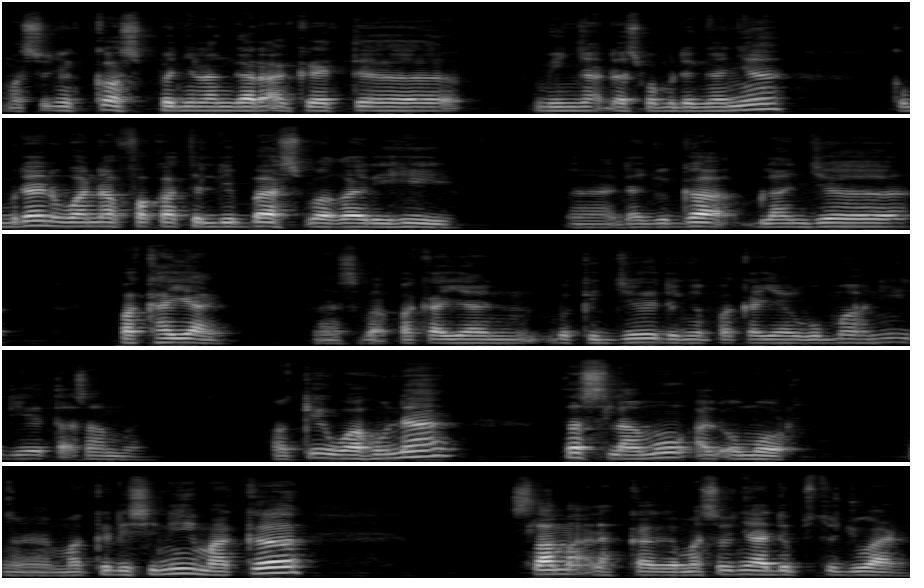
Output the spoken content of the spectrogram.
Maksudnya kos penyelenggaraan kereta minyak dan sebagainya dengannya. Kemudian wa nafaqati libas wa ghairihi. Uh, dan juga belanja pakaian. Uh, sebab pakaian bekerja dengan pakaian rumah ni dia tak sama. Okey wa huna taslamu al umur uh, maka di sini maka selamatlah perkara. Maksudnya ada persetujuan.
